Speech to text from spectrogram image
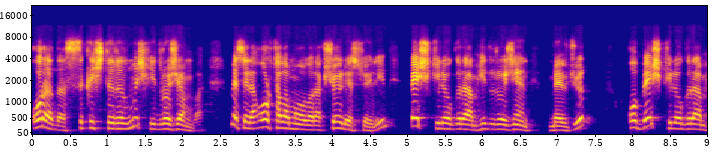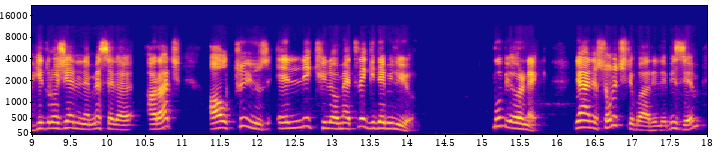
orada sıkıştırılmış hidrojen var. Mesela ortalama olarak şöyle söyleyeyim. 5 kilogram hidrojen mevcut. O 5 kilogram hidrojenle mesela araç 650 kilometre gidebiliyor. Bu bir örnek. Yani sonuç itibariyle bizim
